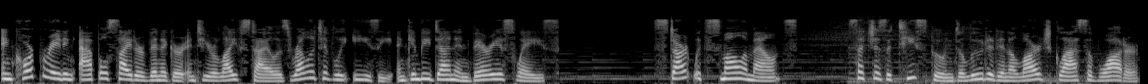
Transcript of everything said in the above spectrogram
Incorporating apple cider vinegar into your lifestyle is relatively easy and can be done in various ways. Start with small amounts, such as a teaspoon diluted in a large glass of water,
